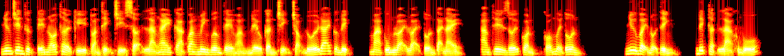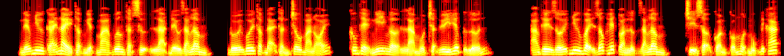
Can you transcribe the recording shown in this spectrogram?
nhưng trên thực tế nó thời kỳ toàn thịnh chỉ sợ là ngay cả quang minh vương tề hoàng đều cần trịnh trọng đối đãi cương địch, mà cùng loại loại tồn tại này, am thế giới còn có mười tôn. Như vậy nội tình, đích thật là khủng bố. Nếu như cái này thập nhiệt ma vương thật sự là đều giáng lâm, đối với thập đại thần châu mà nói, không thể nghi ngờ là một trận uy hiếp cực lớn. Ám thế giới như vậy dốc hết toàn lực giáng lâm, chỉ sợ còn có một mục đích khác.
